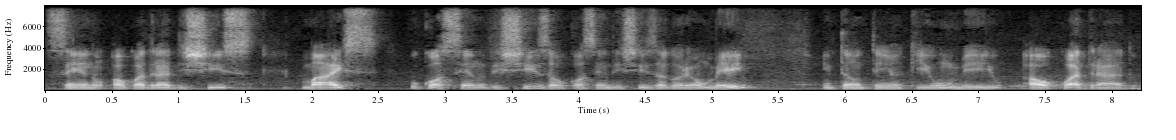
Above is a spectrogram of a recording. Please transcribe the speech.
Seno ao quadrado de x, mais o cosseno de x, ó, o cosseno de x agora é 1 meio. Então eu tenho aqui 1 meio ao quadrado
